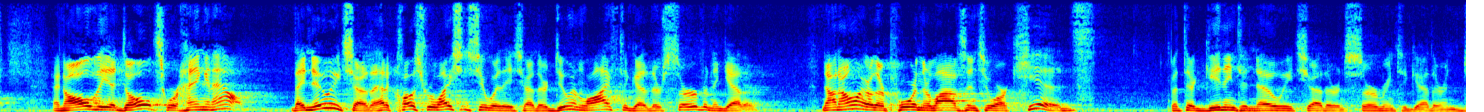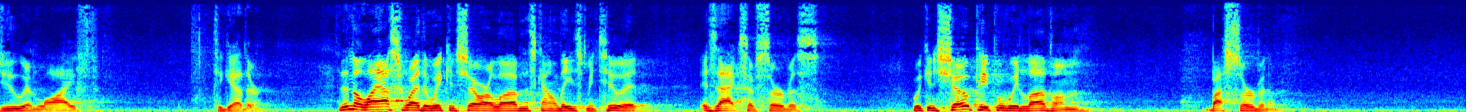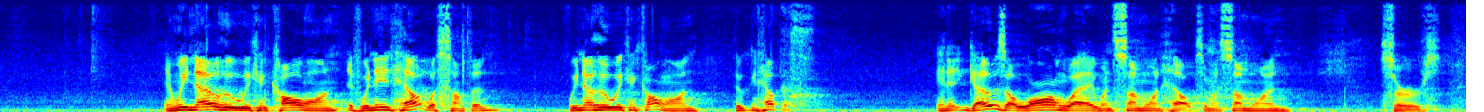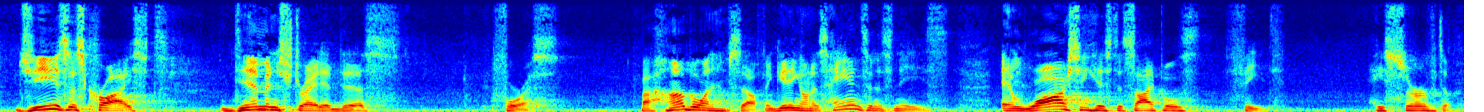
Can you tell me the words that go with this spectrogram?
and all the adults were hanging out they knew each other. They had a close relationship with each other. They're doing life together. They're serving together. Not only are they pouring their lives into our kids, but they're getting to know each other and serving together and doing life together. And then the last way that we can show our love, and this kind of leads me to it, is acts of service. We can show people we love them by serving them. And we know who we can call on if we need help with something. We know who we can call on who can help us. And it goes a long way when someone helps and when someone serves. Jesus Christ demonstrated this for us by humbling himself and getting on his hands and his knees and washing his disciples' feet. He served them.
